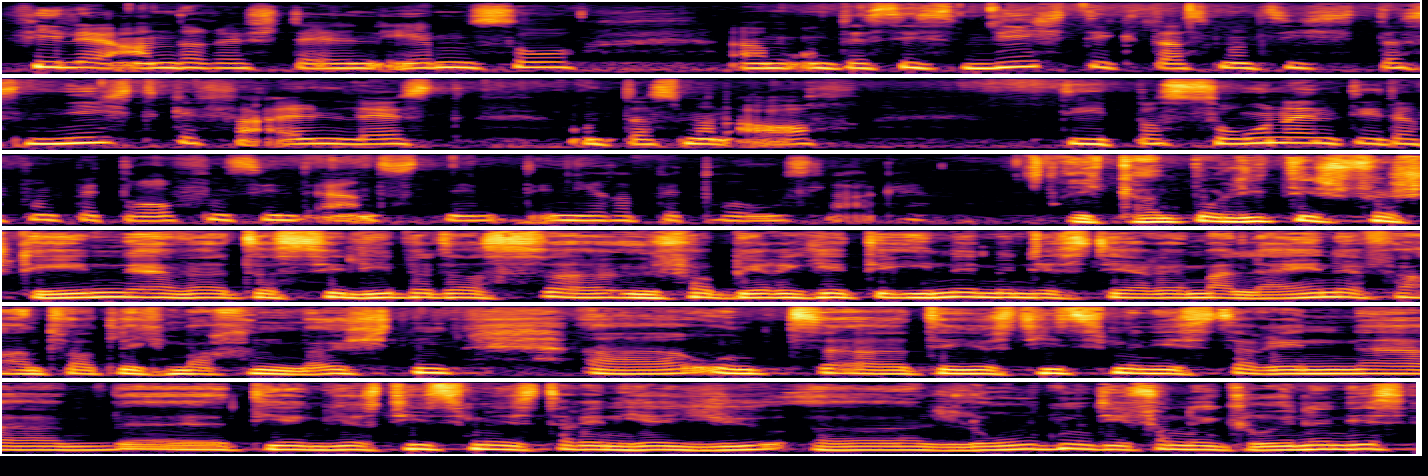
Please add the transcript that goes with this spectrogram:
viele andere Stellen ebenso. Ähm, und es ist wichtig, dass man sich das nicht gefallen lässt und dass man auch die Personen, die davon betroffen sind, ernst nimmt in ihrer Bedrohungslage. Ich kann politisch verstehen, äh, dass Sie lieber das äh, ÖVP-regierte Innenministerium alleine verantwortlich machen möchten äh, und die Justizministerin, die Justizministerin hier loben, die von den Grünen ist.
